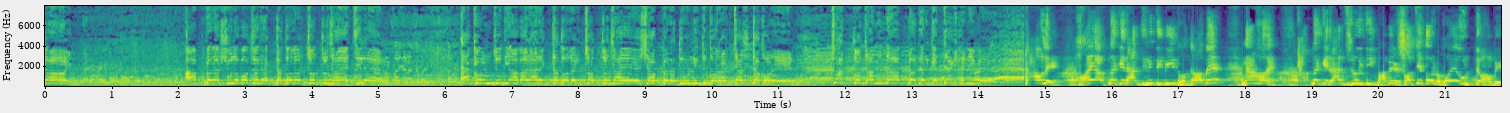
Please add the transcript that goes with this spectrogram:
চাই। আপনারা ষোলো বছর একটা দলের ছত্র ছায়া ছিলেন। এখন যদি আবার আরেকটা দলের ছত্র ছায়া এসে আপনারা দুর্নীতি করার চেষ্টা করেন, ছত্র চালুতে আপনাদেরকে দেখে নিবে। তাহলে হয় আপনাকে রাজনীতিবিদ হতে হবে, না হয় আপনাকে রাজনৈতিকভাবে সচেতন হয়ে উঠতে হবে।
